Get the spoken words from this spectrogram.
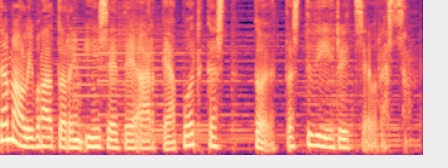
Tämä oli Valtorin ICT-arkea podcast. Toivottavasti viihdyit seurassamme.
